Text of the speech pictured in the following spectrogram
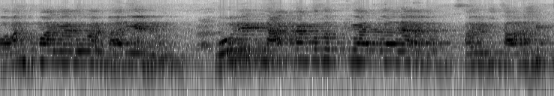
పవన్ కుమార్ గారు వారి భార్యను ఓడేటి నాగ కనకదుర్గ గారి ద్వారా ఆవిడ scholarship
